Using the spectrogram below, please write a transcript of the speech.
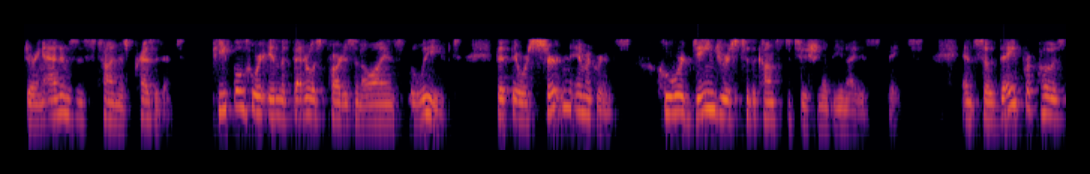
during Adams's time as president, people who were in the Federalist Partisan Alliance believed that there were certain immigrants who were dangerous to the Constitution of the United States. And so they proposed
